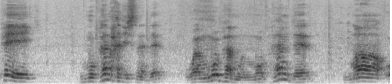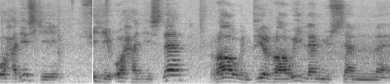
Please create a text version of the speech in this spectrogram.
Peki mubhem hadis nedir? Ve mubhemun mubhemdir. Ma o hadis ki fihi o hadiste ravin bir ravi lem yüsemme.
